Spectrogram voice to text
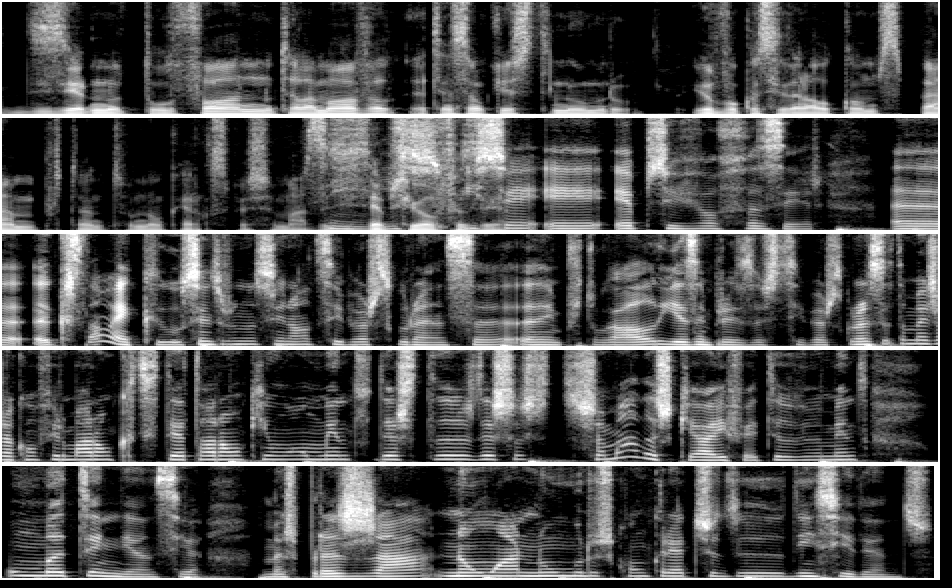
dizer no telefone, no telemóvel, atenção que este número eu vou considerá-lo como spam, portanto não quero receber chamadas. Sim, isso é possível isso, fazer. Isso é, é, é possível fazer. Uh, a questão é que o Centro Nacional de Cibersegurança uh, em Portugal e as empresas de cibersegurança também já confirmaram que detectaram aqui um aumento destas, destas chamadas, que há efetivamente uma tendência. Mas para já não há números concretos de, de incidentes.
